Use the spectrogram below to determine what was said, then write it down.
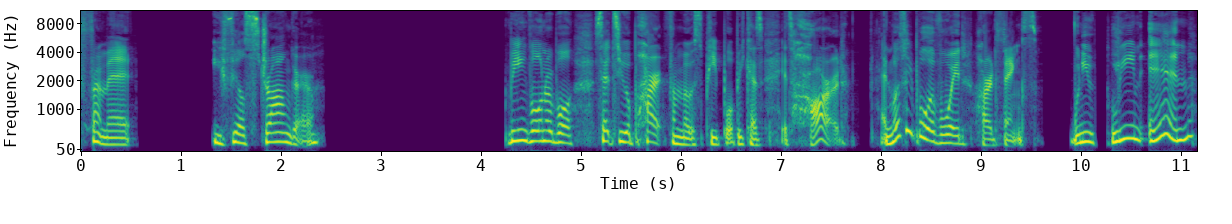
from it, you feel stronger. Being vulnerable sets you apart from most people because it's hard, and most people avoid hard things. When you lean in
